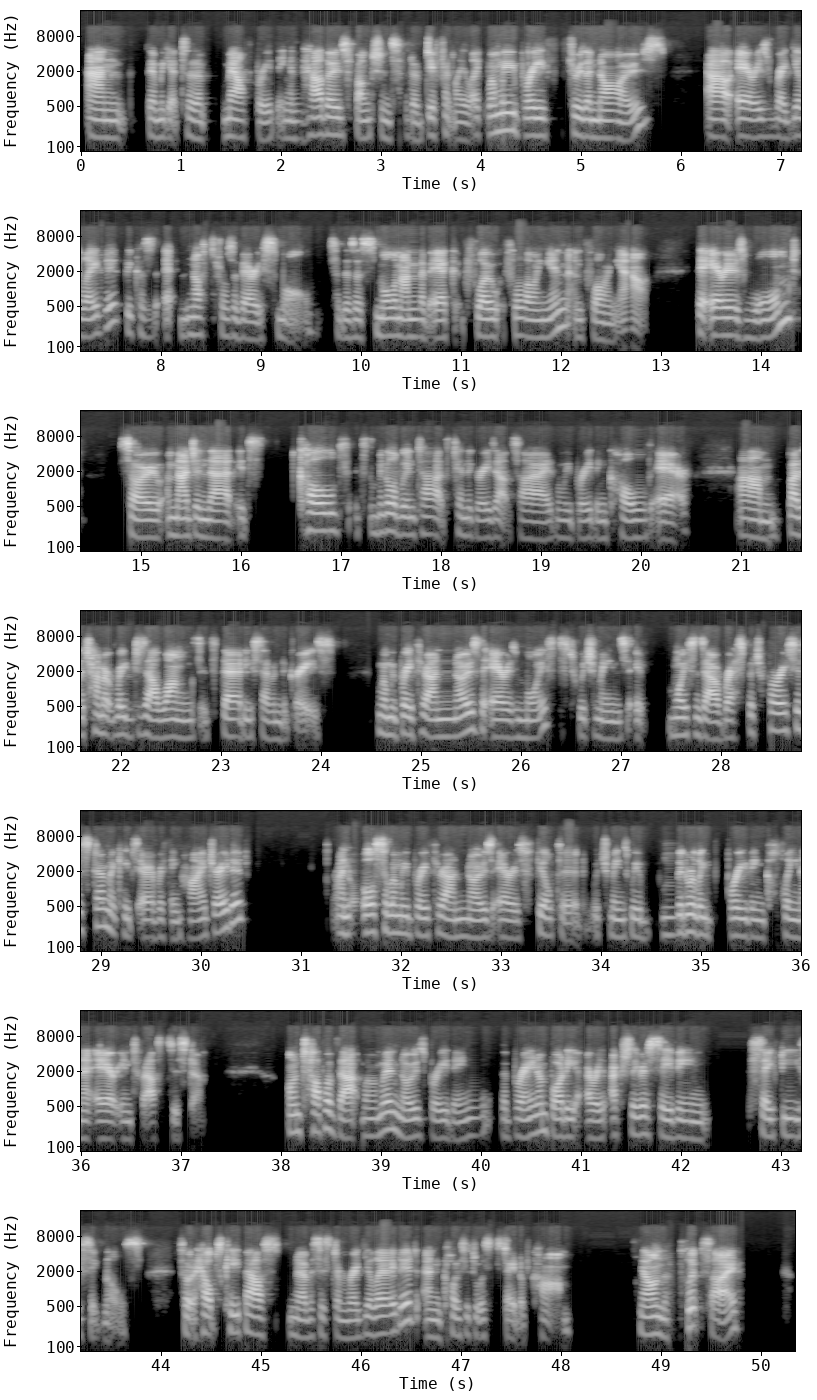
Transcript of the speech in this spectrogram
and then we get to mouth breathing and how those function sort of differently. Like when we breathe through the nose, our air is regulated because nostrils are very small. So there's a small amount of air flow flowing in and flowing out. The air is warmed. So imagine that it's cold, it's the middle of winter, it's 10 degrees outside when we breathe in cold air. Um, by the time it reaches our lungs, it's 37 degrees. When we breathe through our nose, the air is moist, which means it moistens our respiratory system. It keeps everything hydrated. And also, when we breathe through our nose, air is filtered, which means we're literally breathing cleaner air into our system. On top of that, when we're nose breathing, the brain and body are actually receiving safety signals. So it helps keep our nervous system regulated and closer to a state of calm. Now, on the flip side,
